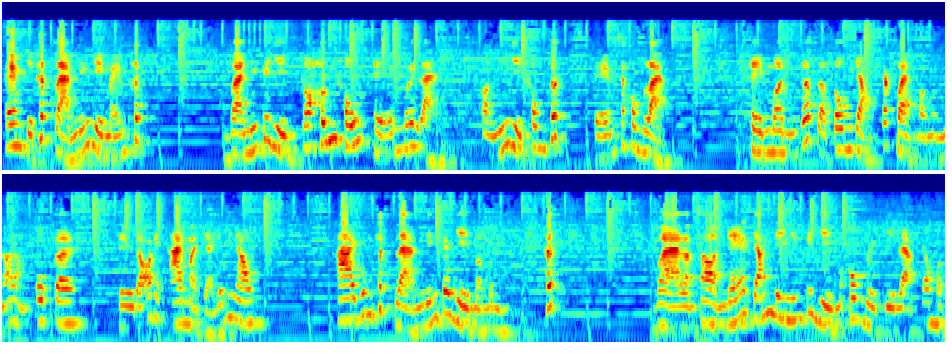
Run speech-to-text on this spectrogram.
em chỉ thích làm những gì mà em thích và những cái gì có hứng thú thì em mới làm, còn những gì không thích thì em sẽ không làm. Thì mình rất là tôn trọng các bạn và mình nói rằng, ok, điều đó thì ai mà chả giống nhau, ai cũng thích làm những cái gì mà mình thích và làm sao mình né tránh đi những cái gì mà công việc gì làm cho mình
